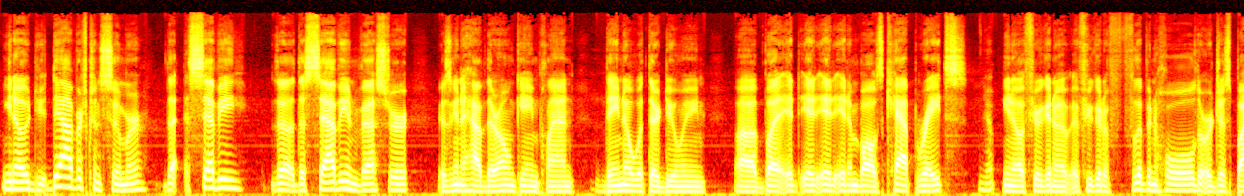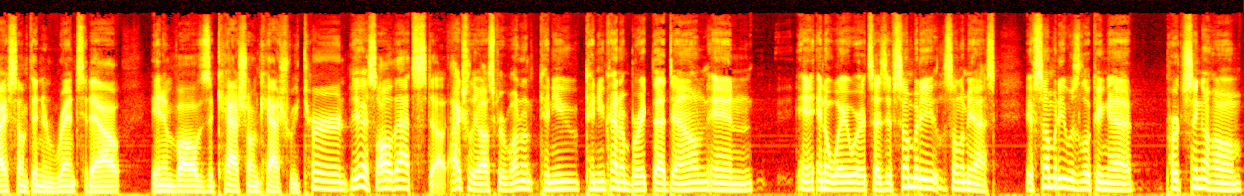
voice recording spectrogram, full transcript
you know, the average consumer, the savvy the the savvy investor is going to have their own game plan. They know what they're doing. Uh, but it, it, it, involves cap rates. Yep. You know, if you're gonna if you're gonna flip and hold or just buy something and rent it out, it involves a cash on cash return. Yes. all that stuff. Actually, Oscar, why don't can you can you kind of break that down in, in in a way where it says if somebody so let me ask if somebody was looking at purchasing a home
